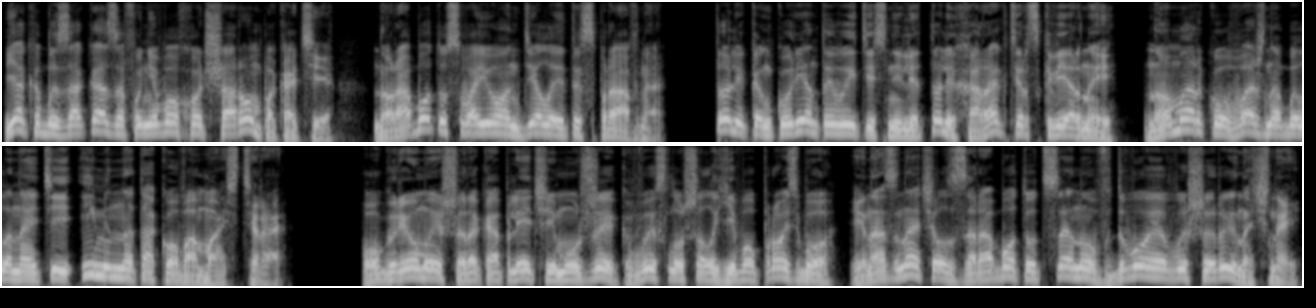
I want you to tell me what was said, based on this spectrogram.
Якобы заказов у него хоть шаром покати, но работу свою он делает исправно. То ли конкуренты вытеснили, то ли характер скверный, но Марку важно было найти именно такого мастера. Угрюмый широкоплечий мужик выслушал его просьбу и назначил за работу цену вдвое выше рыночной,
